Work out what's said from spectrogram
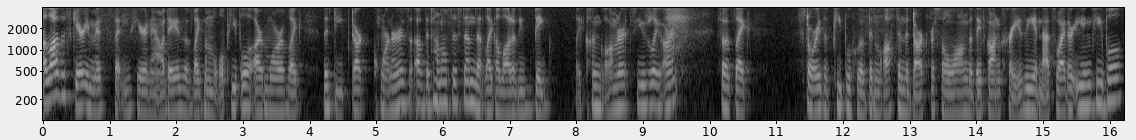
A lot of the scary myths that you hear nowadays of like the mole people are more of like the deep, dark corners of the tunnel system that like a lot of these big, like, conglomerates usually aren't. So it's like stories of people who have been lost in the dark for so long that they've gone crazy and that's why they're eating people.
